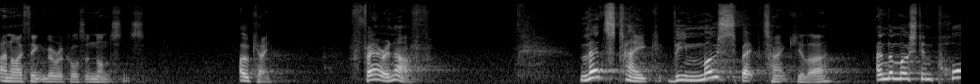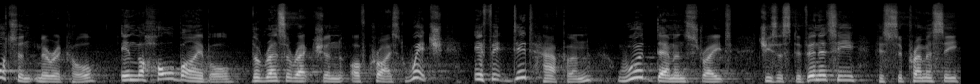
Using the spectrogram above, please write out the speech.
and I think miracles are nonsense. Okay, fair enough. Let's take the most spectacular and the most important miracle in the whole Bible, the resurrection of Christ, which, if it did happen, would demonstrate Jesus' divinity, his supremacy,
